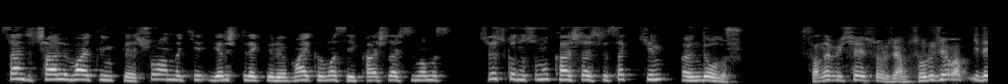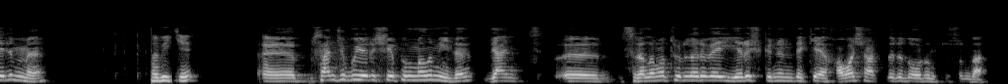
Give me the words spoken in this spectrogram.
Sence Charlie Whiting ile şu andaki yarış direktörü Michael Massey'i karşılaştırmamız söz konusu mu? Karşılaştırırsak kim önde olur? Sana bir şey soracağım. Soru cevap gidelim mi? Tabii ki. Ee, sence bu yarış yapılmalı mıydı? Yani e, sıralama turları ve yarış günündeki hava şartları doğrultusunda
